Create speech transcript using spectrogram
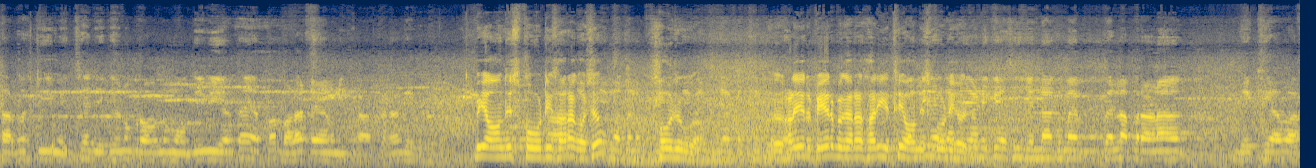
ਸਰਵਿਸ ਟੀਮ ਇੱਥੇ ਆ ਜੇ ਕਿਸੇ ਨੂੰ ਪ੍ਰੋਬਲਮ ਆਉਂਦੀ ਵੀ ਆ ਤਾਂ ਆਪਾਂ ਬੜਾ ਟਾਈਮ ਨਹੀਂ ਖਰਾਬ ਕਰਾਂਗੇ ਇੱਕ ਦੂਜੇ ਵੀ ਔਨ ਦੀ ਸਪੋਰਟ ਹੀ ਸਾਰਾ ਕੁਝ ਹੋ ਜਾਊਗਾ। ਹਲੇ ਰਿਪੇਅਰ ਵਗੈਰਾ ਸਾਰੀ ਇੱਥੇ ਔਨ ਦੀ ਸਪੋਟ ਹੀ ਹੋ ਯਾਨੀ ਜਾਊ। ਕਿ ਅਸੀਂ ਜਿੰਨਾ ਕੁ ਮੈਂ ਪਹਿਲਾਂ ਪੁਰਾਣਾ ਦੇਖਿਆ ਵਾ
